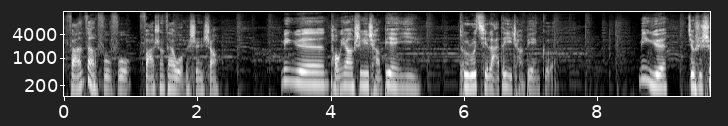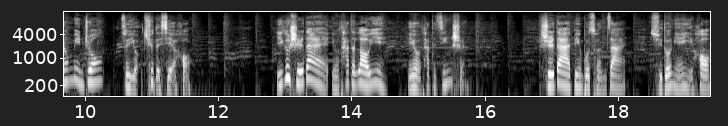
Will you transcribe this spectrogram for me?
反反复复发生在我们身上。命运同样是一场变异，突如其来的一场变革。命运就是生命中最有趣的邂逅。一个时代有它的烙印，也有它的精神。时代并不存在，许多年以后，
